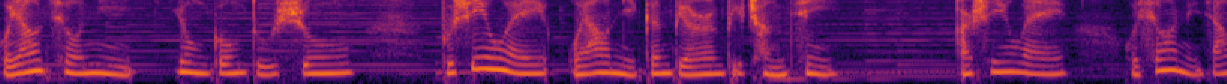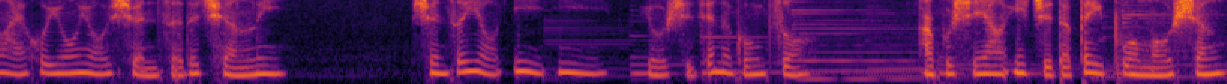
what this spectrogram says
我要求你用功读书，不是因为我要你跟别人比成绩，而是因为。”我希望你将来会拥有选择的权利，选择有意义、有时间的工作，而不是要一直的被迫谋生。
